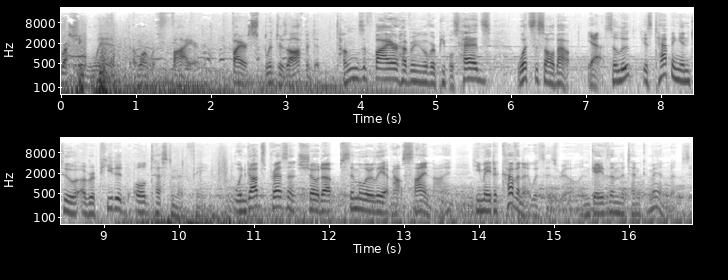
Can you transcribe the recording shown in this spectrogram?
rushing wind along with fire. Fire splinters off into tongues of fire hovering over people's heads. What's this all about? Yeah, so Luke is tapping into a repeated Old Testament theme. When God's presence showed up similarly at Mount Sinai, he made a covenant with Israel and gave them the Ten Commandments.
